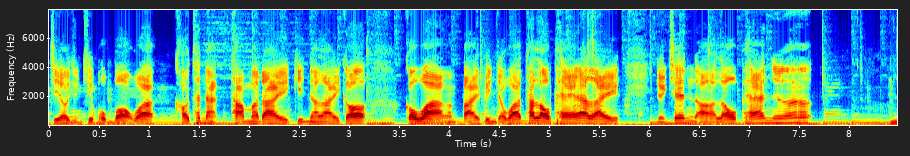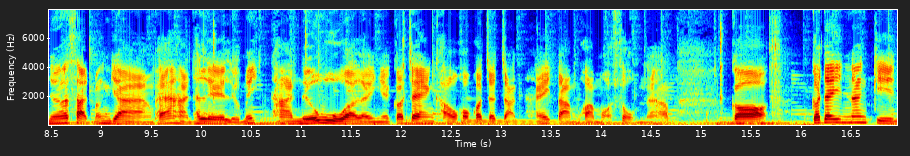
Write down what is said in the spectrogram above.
เจียวอย่างที่ผมบอกว่าเขาถนัดทำอะไรกินอะไรก็ก็ว่ากันไปเพียงแต่ว่าถ้าเราแพ้อะไร อย่างเช่นเราแพ้เนื้อ เนื้อสัตว์บางอย่าง แพ้อาหารทะเลหรือไม่ทานเนื้อวัวอะไรเงี้ยก็แจ้งเขาเขาก็จะจัดให้ตามความเหมาะสมนะครับ ก็ก็ได้นั่งกิน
